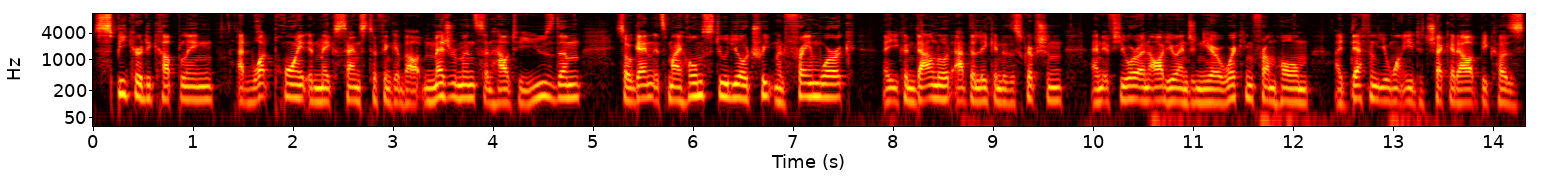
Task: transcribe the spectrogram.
speaker decoupling, at what point it makes sense to think about measurements and how to use them. So again, it's my home studio treatment framework that you can download at the link in the description. And if you're an audio engineer working from home, I definitely want you to check it out because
